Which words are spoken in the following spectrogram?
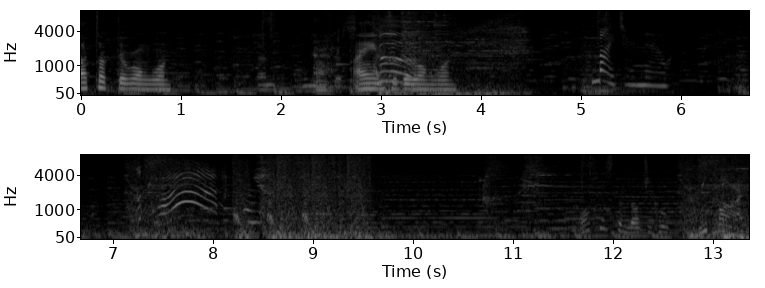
I took the wrong one. An Ah, interesting. I aimed to the wrong one. My turn now. What is the logical? Fine.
